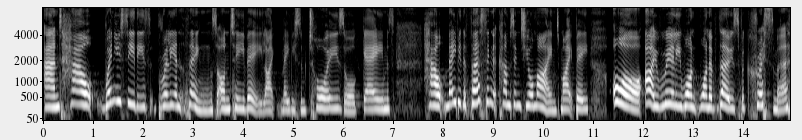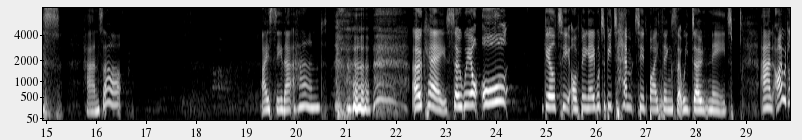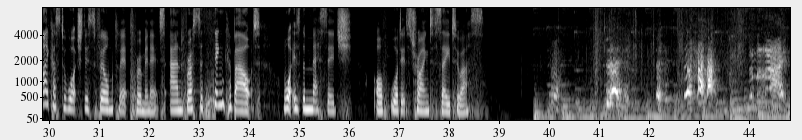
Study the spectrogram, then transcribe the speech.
and how, when you see these brilliant things on TV, like maybe some toys or games, how maybe the first thing that comes into your mind might be, Oh, I really want one of those for Christmas. Hands up. I see that hand. okay, so we are all guilty of being able to be tempted by things that we don't need. And I would like us to watch this film clip for a minute and for us to think about what is the message of what it's trying to say to us. I'm alive!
